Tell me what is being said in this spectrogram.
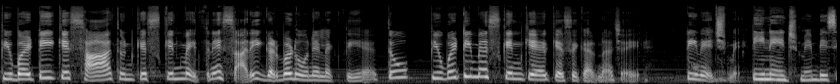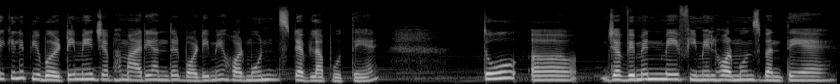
प्यूबर्टी के साथ उनके स्किन में इतने सारी गड़बड़ होने लगती है तो प्यूबर्टी में स्किन केयर कैसे करना चाहिए? टीनेज में। टीनेज में बेसिकली प्यूबर्टी में जब हमारे अंदर बॉडी में हॉर्मोन्स डेवलप होते हैं तो जब विमेन में फीमेल हॉर्मोन्स बनते हैं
